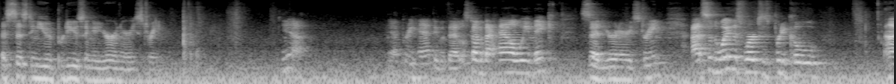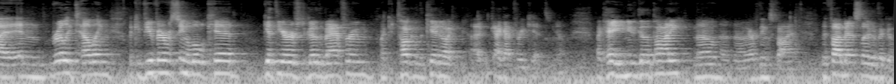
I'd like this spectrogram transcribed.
assisting you in producing a urinary stream. Yeah, yeah, pretty happy with that. Let's talk about how we make said urinary stream. Uh, so the way this works is pretty cool uh, and really telling. Like if you've ever seen a little kid get the urge to go to the bathroom, like you're talking to the kid, like I, I got three kids, you know, like hey, you need to go to the potty? No, no, no, everything's fine. Then five minutes later, they go.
